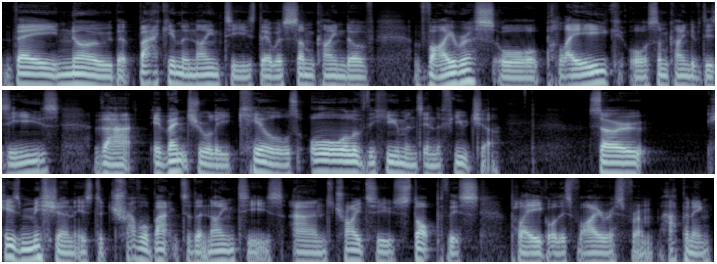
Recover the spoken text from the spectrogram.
they know that back in the 90s there was some kind of virus or plague or some kind of disease that eventually kills all of the humans in the future. So his mission is to travel back to the 90s and try to stop this plague or this virus from happening.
